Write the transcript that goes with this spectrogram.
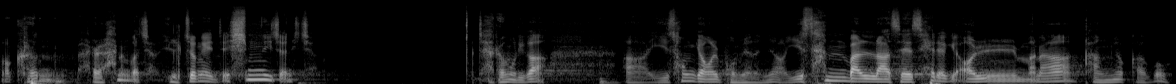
뭐 그런 말을 하는 거죠. 일종의 이제 심리전이죠. 자, 그럼 우리가 아, 이 성경을 보면은요, 이 산발랏의 세력이 얼마나 강력하고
